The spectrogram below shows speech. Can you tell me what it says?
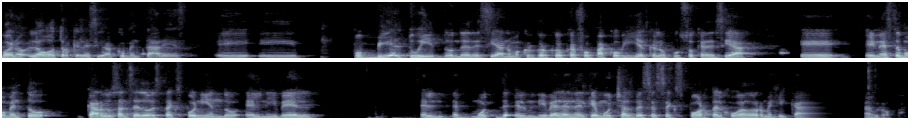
bueno, lo otro que les iba a comentar es, eh, eh, pues vi el tweet donde decía, no me acuerdo, creo que fue Paco Villa el que lo puso, que decía, eh, en este momento Carlos Salcedo está exponiendo el nivel el, nivel en el que muchas veces se exporta el jugador mexicano a Europa.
